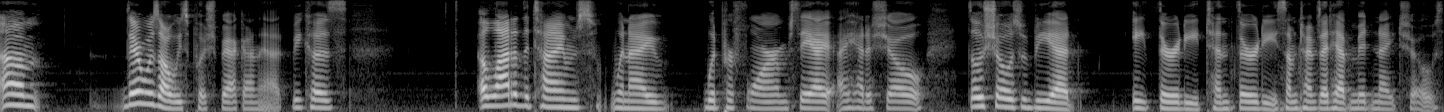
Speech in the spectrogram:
Um there was always pushback on that because a lot of the times when I would perform, say I, I had a show, those shows would be at 8.30, 10.30. Sometimes I'd have midnight shows.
